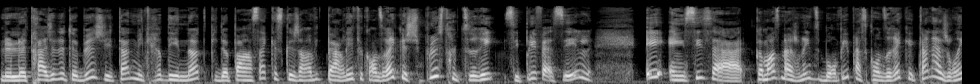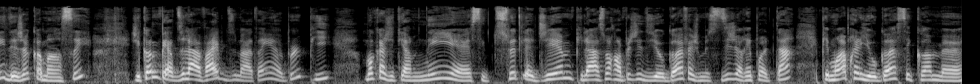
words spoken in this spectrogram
le, trajet d'autobus, j'ai le temps de m'écrire des notes puis de penser à qu'est-ce que j'ai envie de parler. Fait qu'on dirait que je suis plus structurée, c'est plus facile. Et ainsi, ça commence ma journée du bon pied parce qu'on dirait que quand la journée est déjà commencée, j'ai comme perdu la vibe du matin un peu. Puis moi, quand j'ai terminé, euh, c'est tout de suite le gym. Puis là, à soir, en plus, j'ai du yoga. Fait je me suis dit, j'aurais pas le temps. Puis moi, après le yoga, c'est comme... Euh,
